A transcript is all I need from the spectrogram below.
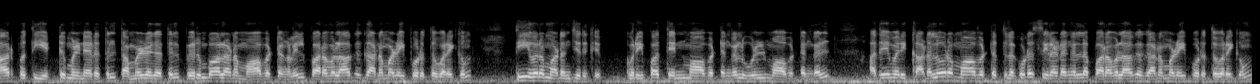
நாற்பத்தி எட்டு மணி நேரத்தில் தமிழகத்தில் பெரும்பாலான மாவட்டங்களில் பரவலாக கனமழை பொறுத்த வரைக்கும் தீவிரம் அடைஞ்சிருக்கு. குறிப்பா தென் மாவட்டங்கள் உள் மாவட்டங்கள் அதே மாதிரி கடலோர மாவட்டத்துல கூட சில இடங்கள்ல பரவலாக கனமழை பொறுத்த வரைக்கும்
